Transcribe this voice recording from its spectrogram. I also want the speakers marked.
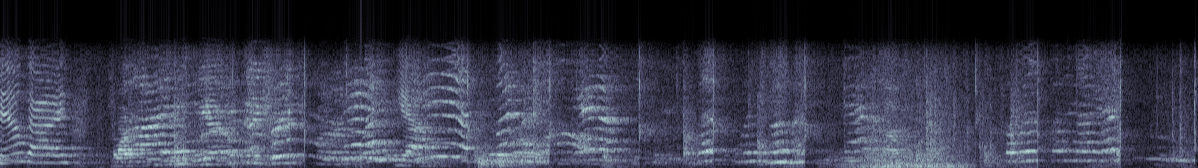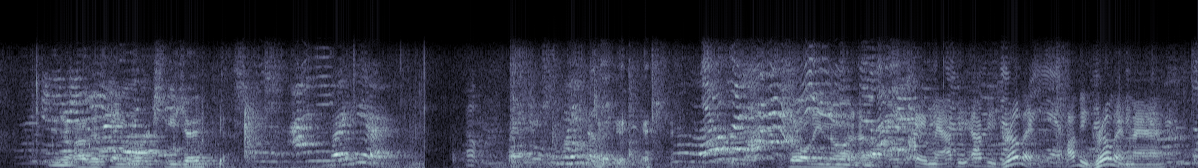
Speaker 1: down, guys. Bye. Yeah. You know how this thing works, CJ?
Speaker 2: Yes.
Speaker 3: Right here. Oh. Right
Speaker 1: next to Waverly. it's all.
Speaker 2: Hey, man, I'll be, I'll be drilling. I'll be grilling, man.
